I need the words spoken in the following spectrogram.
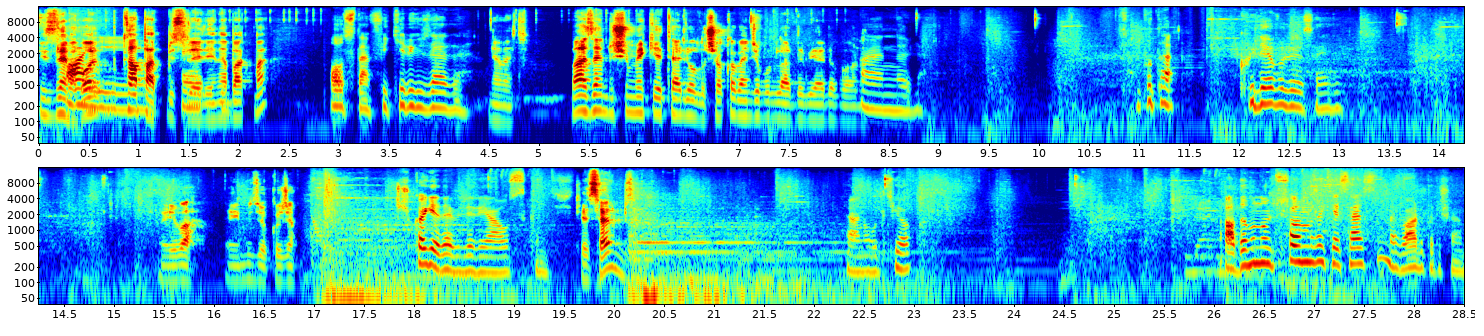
İzleme. Ay, Bu- Kapat bir evet. süreliğine bakma. Olsun fikri güzeldi. Evet. Bazen düşünmek yeterli olur. Şaka bence buralarda bir yerde bu arada. Aynen öyle. Bu da kuleye vuruyor sayılır. Eyvah. Neyimiz yok hocam. Şuka gelebilir ya o sıkıntı işte. Keser misin? Yani ulti yok. Adamın ultisi olmasa kesersin de vardır şu an.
